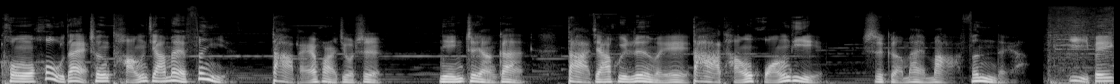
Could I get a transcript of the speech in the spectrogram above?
恐后代称唐家卖粪也。大白话就是：您这样干，大家会认为大唐皇帝是个卖马粪的呀。一杯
